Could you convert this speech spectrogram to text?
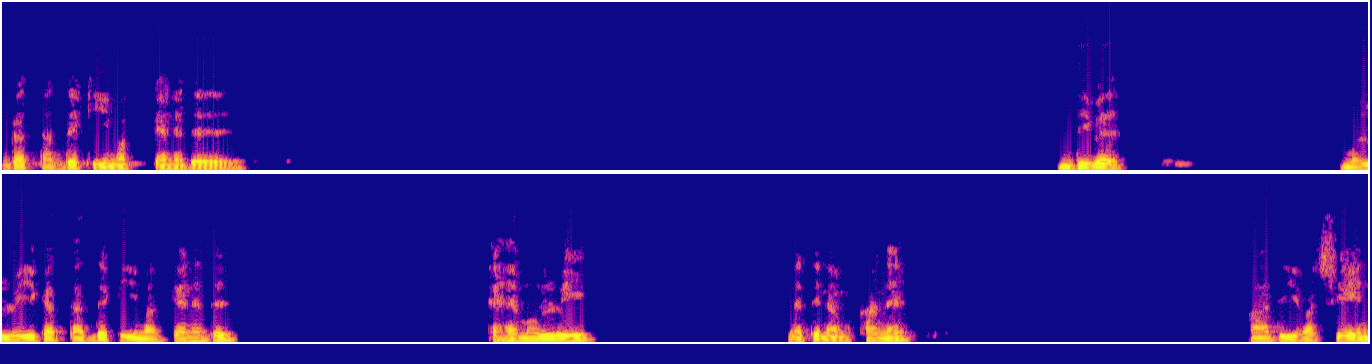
ගත් අත්දැකීමක් ගැනද? දිව මුල් වී ගත් අත්දැකීමක් ගැනද? ඇහැ මුල් වී නැතිනම් කන ආදී වශයෙන්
